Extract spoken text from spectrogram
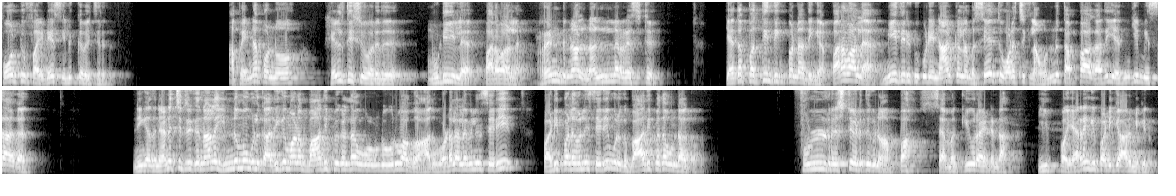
ஃபோர் டு ஃபைவ் டேஸ் இழுக்க வச்சிருது. அப்போ என்ன பண்ணும்? ஹெல்த் இஷ்யூ வருது. முடியல பரவாயில்ல. ரெண்டு நாள் நல்ல ரெஸ்ட்டு எதை பற்றியும் திங்க் பண்ணாதீங்க. பரவாயில்ல மீதி இருக்கக்கூடிய நாட்கள் நம்ம சேர்த்து உழைச்சிக்கலாம். ஒன்றும் தப்பாகாது எங்கேயும் மிஸ் ஆகாது. நீங்கள் அதை நினச்சிட்டு இருக்கறனால இன்னமும் உங்களுக்கு அதிகமான பாதிப்புகள் தான் உண்டு உருவாகும். அது உடல் அளவிலும் சரி படிப்பளவிலும் சரி உங்களுக்கு பாதிப்பை தான் உண்டாக்கும். ஃபுல் ரெஸ்ட் எடுத்துக்கணும். அப்பா செம க்யூர் ஆகிட்டேன்டா இப்போ இறங்கி படிக்க ஆரம்பிக்கணும்.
